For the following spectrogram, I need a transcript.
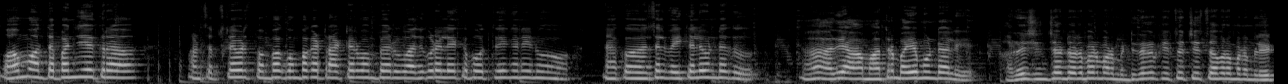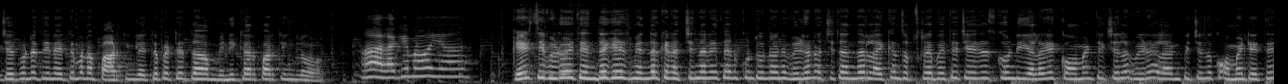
వామ్మ అంత పని చేయకురా. మన సబ్స్క్రైబర్స్ పంపక పంపక ట్రాక్టర్ పంపారు అది కూడా లేకపోతే ఇంకా నేను నాకు అసలు వెహికల్ ఉండదు. అదే ఆ మాత్రం భయం ఉండాలి. అరే షించాన్ డోరేమాన్ మనం ఇంటి దగ్గరికి అయితే వచ్చేసామరా మనం లేట్ చేయకుండా దీని అయితే మనం పార్కింగ్లో అయితే పెట్టేద్దాం మినీ కార్ పార్కింగ్లో. ఆ, అలాగే మావయ్య. కేస్ ఈ వీడియో అయితే ఎంత కేస్ మీ అందరికీ నచ్చిందని అయితే అనుకుంటున్నాను. వీడియో నచ్చితే అందరూ లైక్ అండ్ సబ్స్క్రైబ్ అయితే చేసేసుకోండి. అలాగే కామెంట్ సెక్షన్లో వీడియో ఎలా అనిపించిందో కామెంట్ అయితే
